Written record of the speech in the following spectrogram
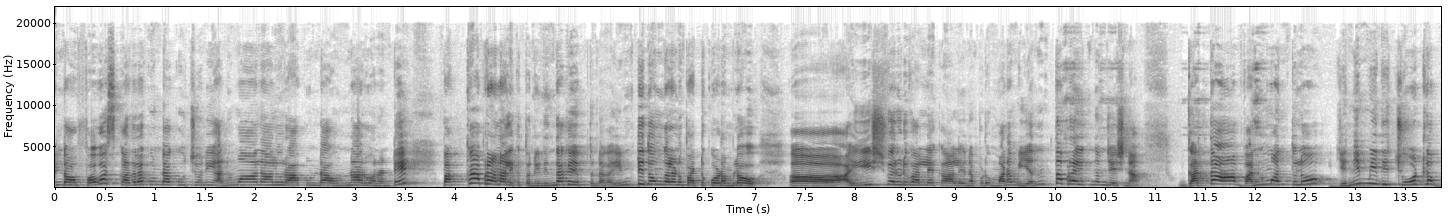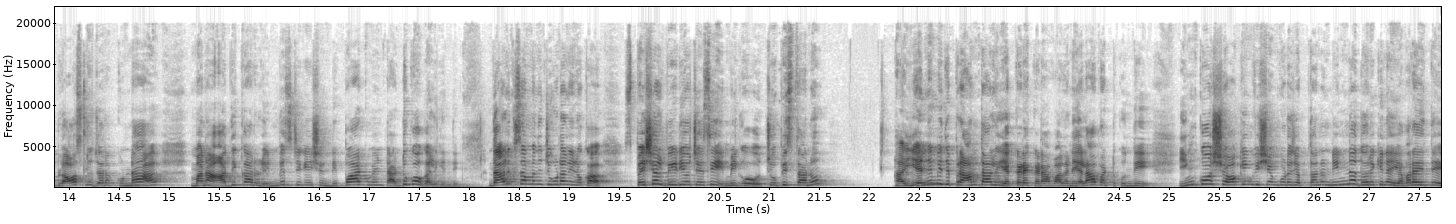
అండ్ హాఫ్ అవర్స్ కదలకుండా కూర్చొని అనుమానాలు రాకుండా ఉన్నారు అని అంటే పక్కా ప్రణాళికతో నేను ఇందాక చెప్తున్నాగా ఇంటి దొంగలను పట్టుకోవడంలో ఈశ్వరుడి వల్లే కాలేనప్పుడు మనం ఎంత ప్రయత్నం చేసినా గత వన్ మంత్లో ఎనిమిది చోట్ల బ్లాస్ట్లు జరగకుండా మన అధికారులు ఇన్వెస్టిగేషన్ డిపార్ట్మెంట్ అడ్డుకోగలిగింది. దానికి సంబంధించి కూడా నేను ఒక స్పెషల్ వీడియో చేసి మీకు చూపిస్తాను. ఆ ఎనిమిది ప్రాంతాలు ఎక్కడెక్కడ వాళ్ళని ఎలా పట్టుకుంది? ఇంకో షాకింగ్ విషయం కూడా చెప్తాను. నిన్న దొరికిన ఎవరైతే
